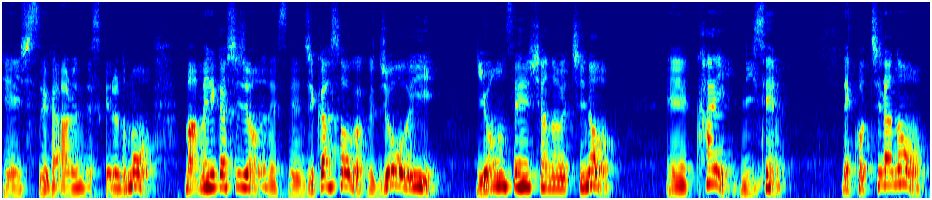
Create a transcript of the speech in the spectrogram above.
え指数があるんですけれども、まあ、アメリカ市場のですね、時価総額上位4000社のうちの、えー、下位2000。で、こちらの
